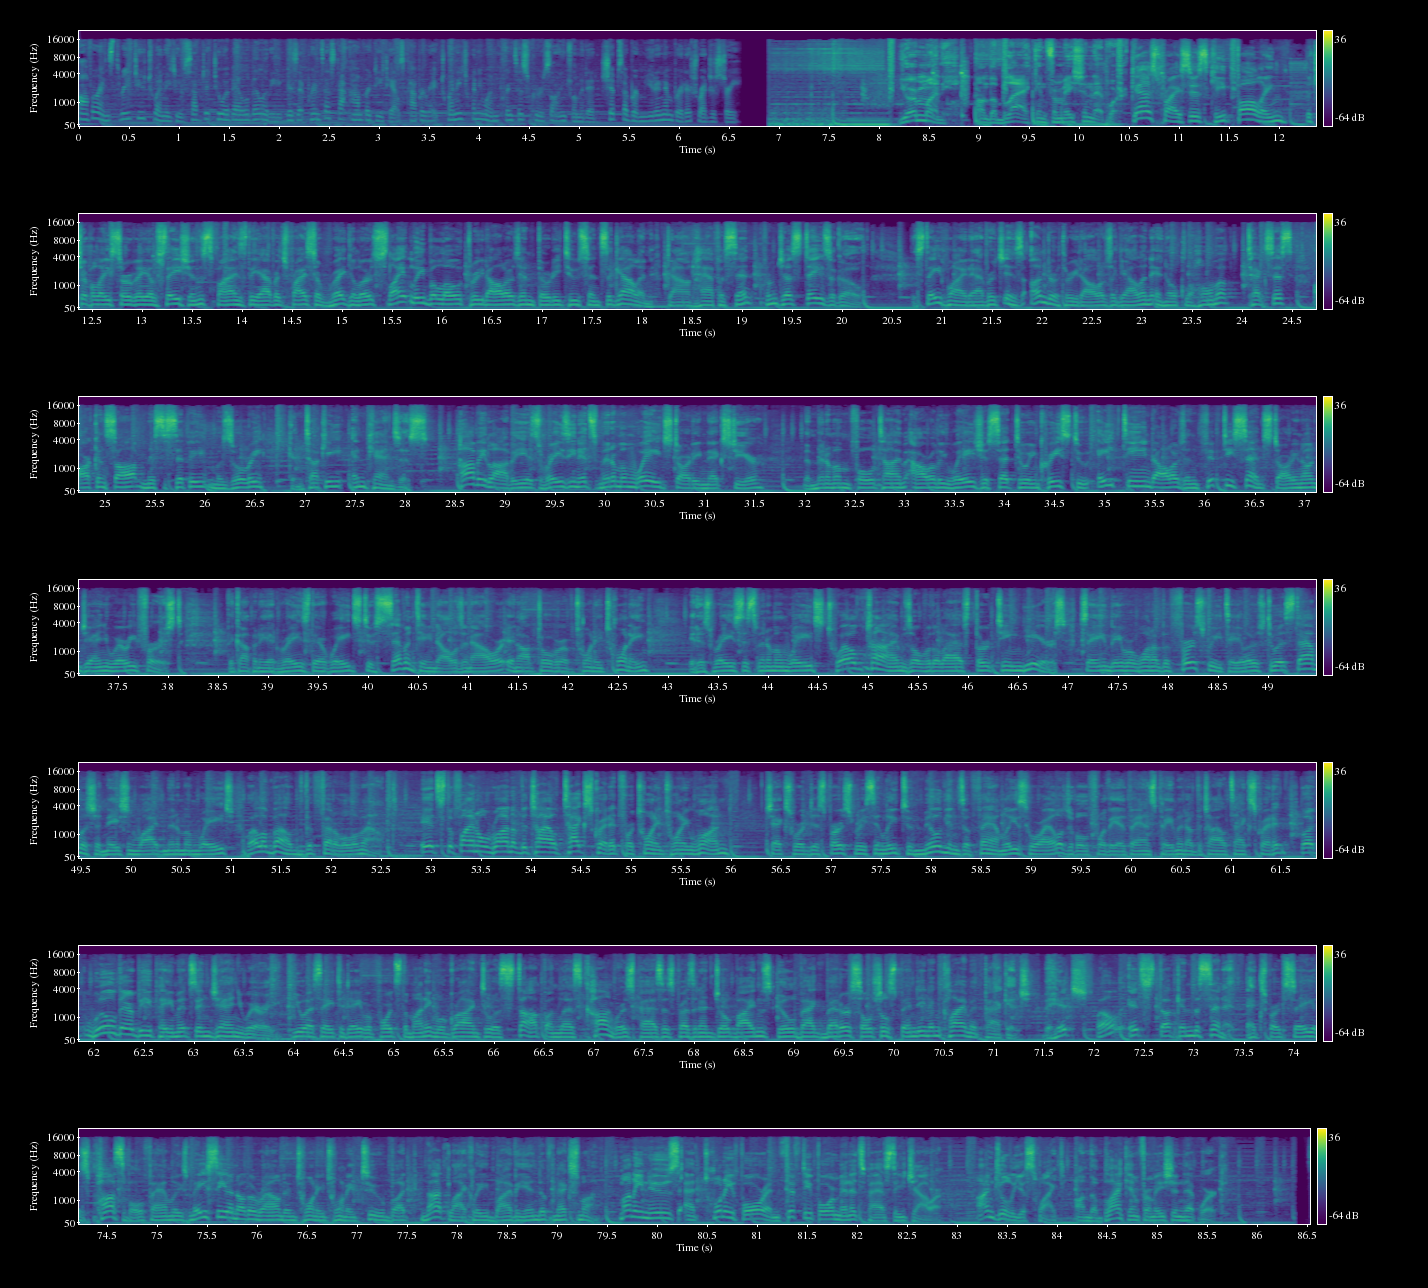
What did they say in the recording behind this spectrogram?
Offer ends 3 22 subject to availability. Visit princess.com for details. Copyright 2021 Princess Cruise Lines Limited. Ships are Bermudan and British Registry. Your money on the Black Information Network. Gas prices keep falling. The AAA survey of stations finds the average price of regular slightly below $3.32 a gallon, down half a cent from just days ago. The statewide average is under $3 a gallon in Oklahoma, Texas, Arkansas, Mississippi, Missouri, Kentucky, and Kansas. Hobby Lobby is raising its minimum wage starting next year. The minimum full time hourly wage is set to increase to $18.50 starting on January 1st. The company had raised their wage to $17 an hour in October of 2020. It has raised its minimum wage 12 times over the last 13 years, saying they were one of the first retailers to establish a nationwide minimum wage well above the federal amount. It's the final run of the child tax credit for 2021. Checks were dispersed recently to millions of families who are eligible for the advance payment of the child tax credit. But will there be payments in January? USA Today reports the money will grind to a stop unless Congress passes President Joe Biden's Build Back Better social spending and climate package. The hitch? Well, it's stuck in the Senate. Experts say it's possible families may see another round in 2022, but not likely by the end of next month. Money news at 24 and 54 minutes past each hour. I'm Julius White on the Black Information Network.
